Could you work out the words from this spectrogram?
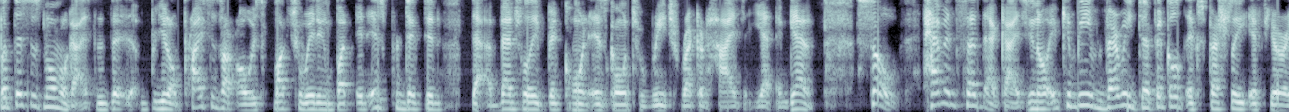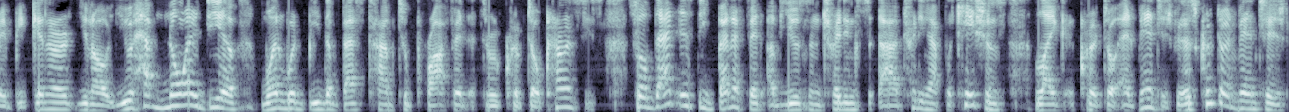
but this is normal, guys. The, the, you know, prices are always fluctuating, but it is predicted that eventually Bitcoin is going to reach record highs yet again. So, having said that, guys, you know, it can be very difficult, especially if you're a beginner. You know, you have no idea when would be the best time to profit through cryptocurrencies. So that is the benefit of using trading uh, trading applications like Crypto Advantage, because Crypto Advantage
